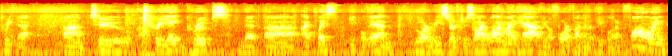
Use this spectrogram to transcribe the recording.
TweetDeck, um, to create groups that uh, I place people in who are researchers. So I, while I might have you know four or five hundred people that I'm following,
